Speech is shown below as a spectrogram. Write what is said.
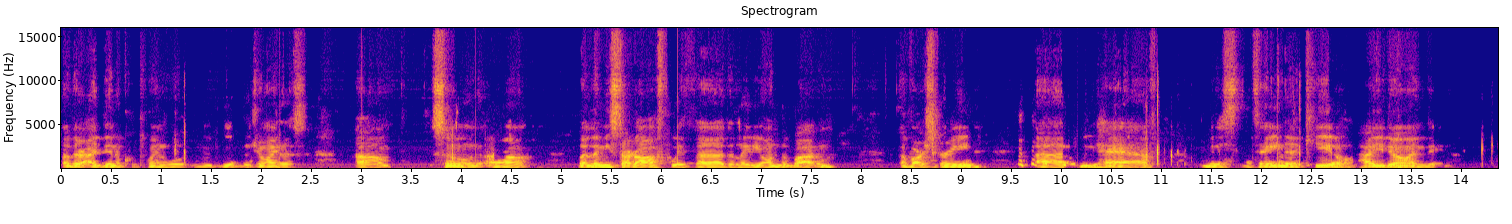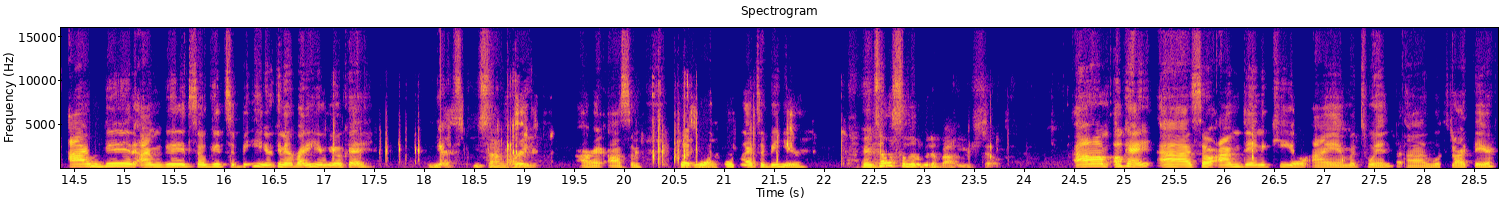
other identical twin will, will, be able to join us um, soon. Uh, but let me start off with uh, the lady on the bottom of our screen. Uh, we have Miss Dana Keel. How you doing, Dana? I'm good. I'm good. So good to be here. Can everybody hear me okay? Yes, you sound great. All right, awesome. So yeah, so glad to be here. And tell us a little bit about yourself. Um, okay. Uh, so I'm Dana Keel. I am a twin. Uh, we'll start there.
